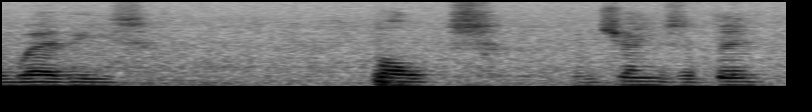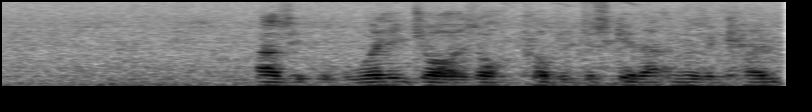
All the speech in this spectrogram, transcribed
And where these bolts and chains have been as it when it dries off probably just give that another coat.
